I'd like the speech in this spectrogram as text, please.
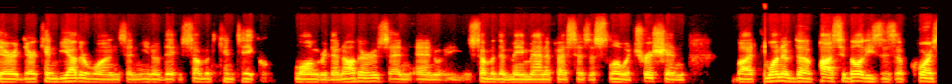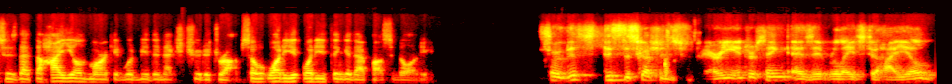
There, there can be other ones, and, you know, they, some can take longer than others, and, and some of them may manifest as a slow attrition. But one of the possibilities is, of course, is that the high yield market would be the next shoe to drop. So what do you what do you think of that possibility? So this this discussion is very interesting as it relates to high yield,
